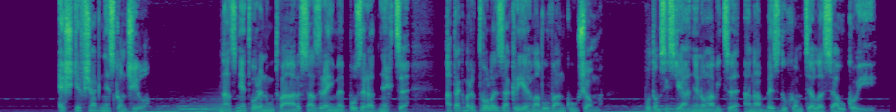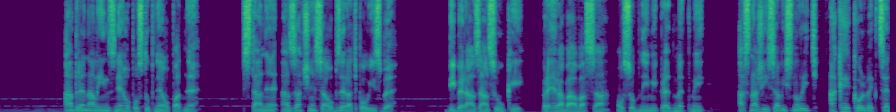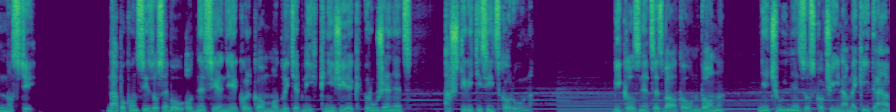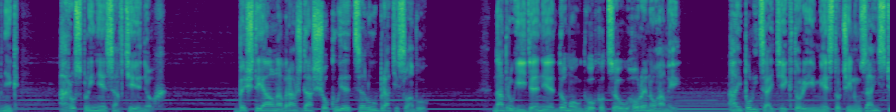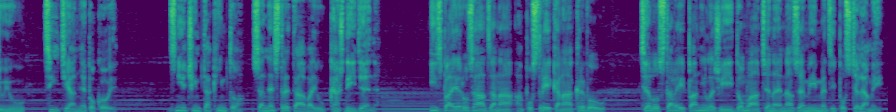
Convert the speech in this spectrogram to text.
Ešte však neskončil. Na znetvorenú tvár sa zrejme pozerať nechce a tak mŕtvole zakrie hlavu vankúšom. Potom si stiahne nohavice a na bezduchom tele sa ukojí. Adrenalín z neho postupne opadne. Vstane a začne sa obzerať po izbe. Vyberá zásúky, prehrabáva sa osobnými predmetmi, a snaží sa vysnoriť akékoľvek cennosti. Napokon si so sebou odnesie niekoľko modlitebných knížiek, rúženec a 4000 korún. Vyklzne cez balkón von, nečujne zoskočí na meký trávnik a rozplynie sa v tieňoch. Beštiálna vražda šokuje celú Bratislavu. Na druhý deň je domov dôchodcov hore nohami. Aj policajti, ktorí miesto činu zaistujú, cítia nepokoj. S niečím takýmto sa nestretávajú každý deň. Izba je rozhádzaná a postriekaná krvou. Telo starej pani leží domlátené na zemi medzi posteľami.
